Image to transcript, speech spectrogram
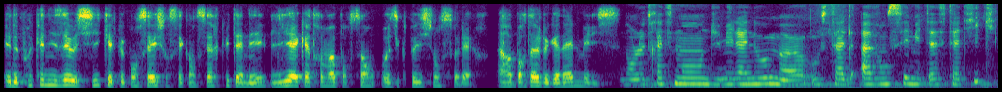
et de préconiser aussi quelques conseils sur ces cancers cutanés liés à 80% aux expositions solaires. Un reportage de Ganaël Mélis. Dans le traitement du mélanome euh, au stade avancé métastatique,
